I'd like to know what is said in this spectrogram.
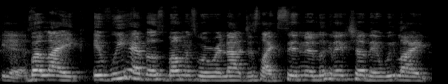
Yes. But like, if we have those moments where we're not just like sitting there looking at each other and we like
